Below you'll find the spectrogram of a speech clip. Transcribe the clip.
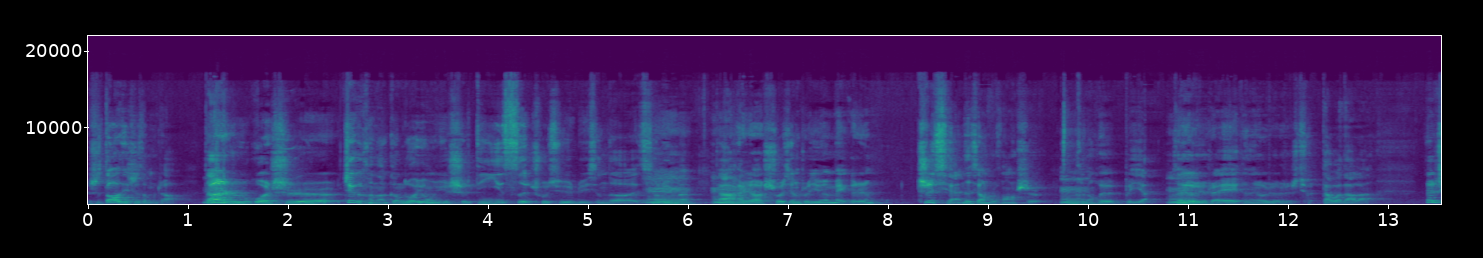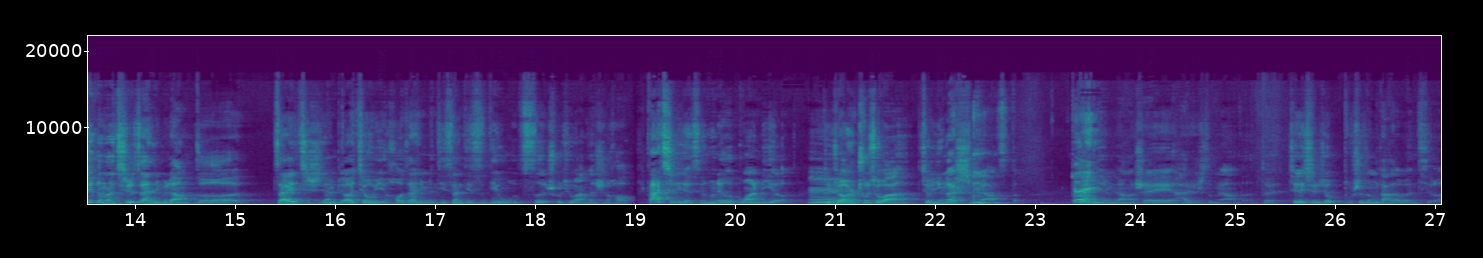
是到底是怎么着。当然，如果是这个，可能更多用于是第一次出去旅行的情侣们，嗯大家还是要说清楚，因为每个人之前的相处方式可能会不一样，可能有就是 A，可能有就是全大包大揽。但是这个呢，其实，在你们两个在一起时间比较久以后，在你们第三、第四、第五次出去玩的时候，大家其实已经形成这个惯例了，就主要是出去玩就应该是什么样子的。对你们两个是 A 还是怎么样的？对，这个其实就不是这么大的问题了。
